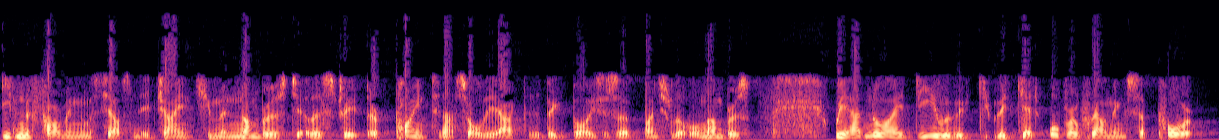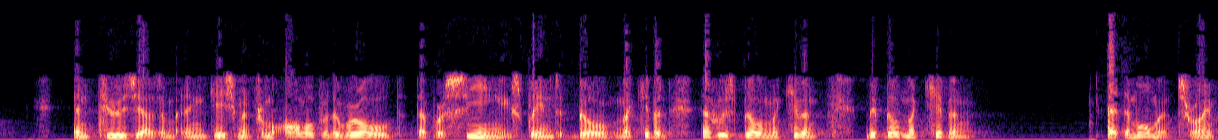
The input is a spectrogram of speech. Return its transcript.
even forming themselves into giant human numbers to illustrate their point. And that's all they are to the big boys is a bunch of little numbers. We had no idea we would, would get overwhelming support, enthusiasm, and engagement from all over the world that we're seeing, explained Bill McKibben. Now, who's Bill McKibben? Bill McKibben, at the moment, right,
